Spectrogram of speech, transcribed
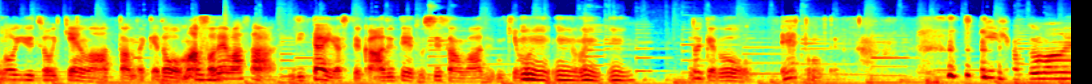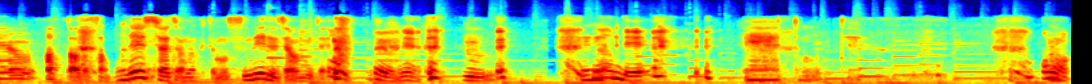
ん。そういう条件はあったんだけどまうん。あそれはさリタイアしていうかある程度資産はあるに決まっうんうんうんうんてだけどえ？と思って。月100万円あったらさマレーシアじゃなくても住めるじゃんみたいな。だよね。うん、え なんで？えー、と思って。あら。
